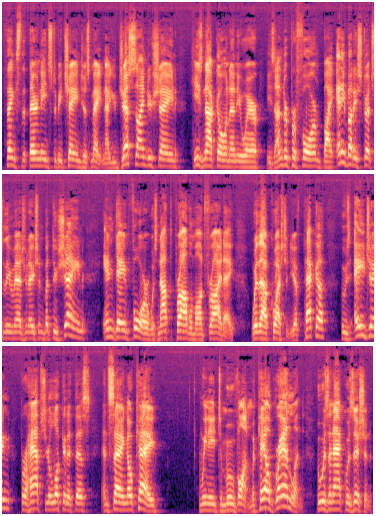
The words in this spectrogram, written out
thinks that there needs to be changes made. Now, you just signed Duchene. He's not going anywhere. He's underperformed by anybody's stretch of the imagination. But Duchene in game four was not the problem on Friday, without question. You have Pekka, who's aging. Perhaps you're looking at this and saying, okay, we need to move on. Mikael Granlund, who was an acquisition,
